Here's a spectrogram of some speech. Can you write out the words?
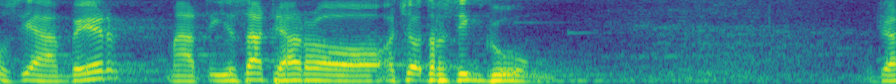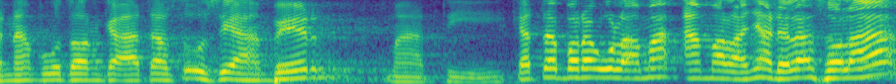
usia hampir mati, ya sadaro, ojo tersinggung. Udah 60 tahun ke atas tuh usia hampir mati. Kata para ulama amalannya adalah sholat,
